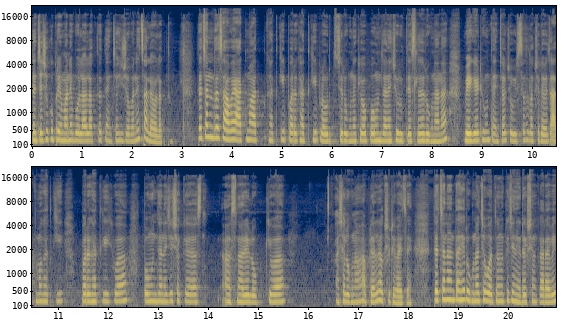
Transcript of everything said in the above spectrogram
त्यांच्याशी खूप प्रेमाने बोलावं लागतं त्यांच्या हिशोबाने चालावं लागतं. त्याच्यानंतर सहावं आहे आत्मघातकी परघातकी प्रवृत्तीचे रुग्ण किंवा पळून जाण्याची वृत्ती असलेल्या रुग्णांना वेगळे ठेवून त्यांच्यावर चोवीस तास लक्ष ठेवायचं. आत्मघातकी परघातकी किंवा पळून जाण्याची शक्य अस असणारे लोक किंवा अशा रुग्णावर आपल्याला लक्ष ठेवायचं आहे त्याच्यानंतर आहे रुग्णाच्या वर्तणुकीचे निरीक्षण करावे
